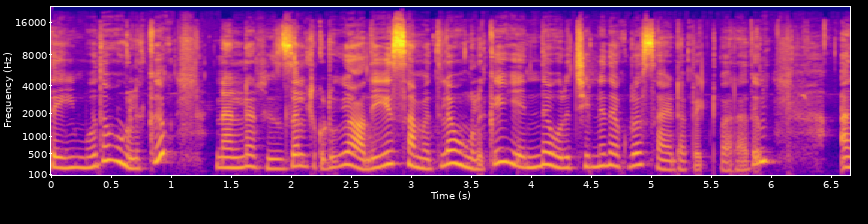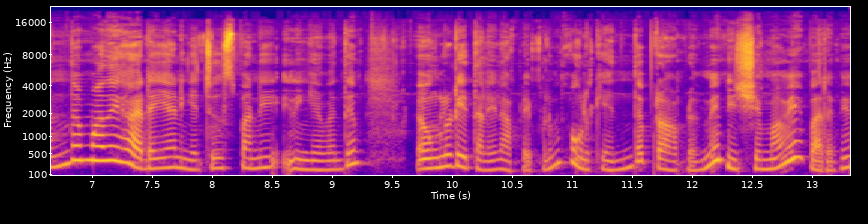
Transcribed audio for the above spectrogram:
செய்யும்போது உங்களுக்கு நல்ல ரிசல்ட் கொடுக்கும். அதே சமயத்தில் உங்களுக்கு எந்த ஒரு சின்னதாக கூட சைட் எஃபெக்ட் வராது. அந்த மாதிரி ஹேடையாக நீங்கள் சூஸ் பண்ணி நீங்கள் வந்து உங்களுடைய தலையில் அப்ளை பண்ணும்போது உங்களுக்கு எந்த ப்ராப்ளமுமே நிச்சயமாகவே வரவே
